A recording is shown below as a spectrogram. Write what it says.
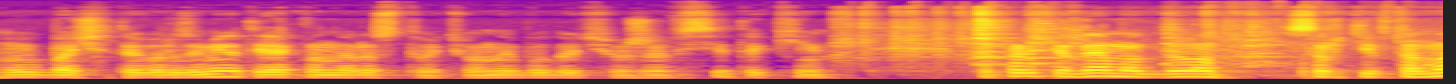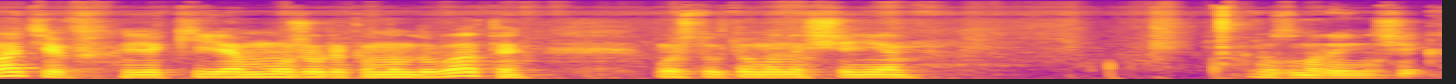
ви бачите, ви розумієте, як вони ростуть. Вони будуть вже всі такі. Тепер підемо до сортів томатів, які я можу рекомендувати. Ось тут у мене ще є розмаринчик.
